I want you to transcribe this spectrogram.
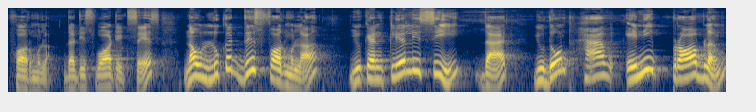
formula that is what it says. Now, look at this formula you can clearly see that you do not have any problem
